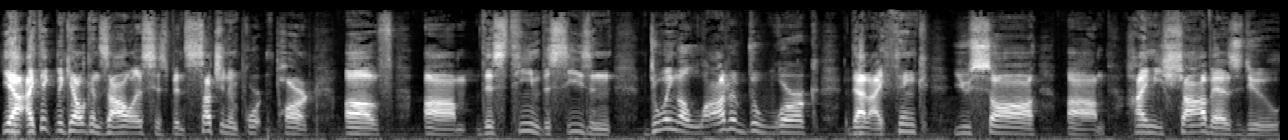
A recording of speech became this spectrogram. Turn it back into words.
yeah, I think Miguel Gonzalez has been such an important part of um, this team this season, doing a lot of the work that I think you saw um, Jaime Chavez do.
